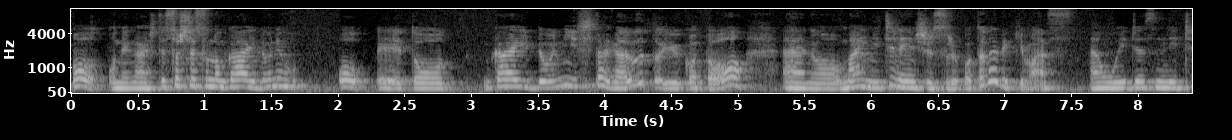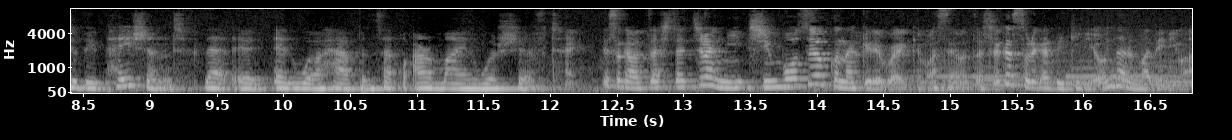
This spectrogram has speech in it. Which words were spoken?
をお願いしてそしてそのガイドにを、えー、とガイドに従うということをあの毎日練習することができます、And we just need to be patient that it, it will happen, our mind will shift. はい、ですが私たちはに辛抱強くなければいけません。私がそれができるようになるまでには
